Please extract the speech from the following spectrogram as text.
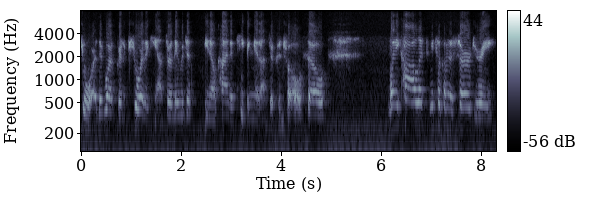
cure. They weren't going to cure the cancer. They were just, you know, kind of keeping it under control. So when he colicked, we took him to surgery,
